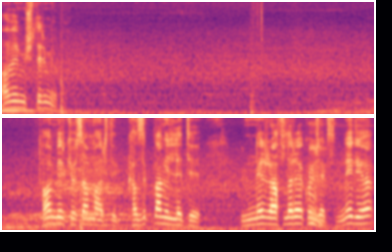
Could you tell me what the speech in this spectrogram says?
Ama benim müşterim yok. Tam bir kösem martı. Kazıkla milleti. Ürünleri raflara koyacaksın. Ne diyor?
